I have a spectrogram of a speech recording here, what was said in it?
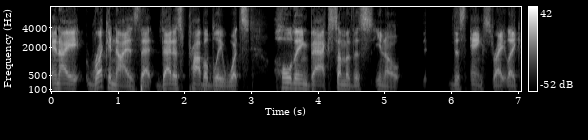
And I recognize that that is probably what's holding back some of this, you know, this angst, right? Like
